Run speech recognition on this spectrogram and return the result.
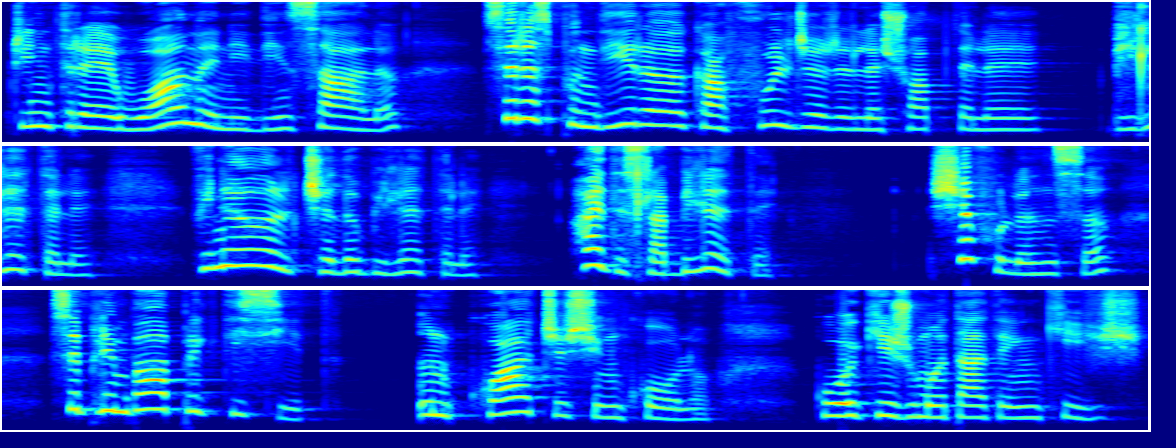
Printre oamenii din sală se răspândiră ca fulgerele șoaptele biletele Vine el ce dă biletele. Haideți la bilete. Șeful însă se plimba plictisit, în coace și încolo, cu ochii jumătate închiși.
